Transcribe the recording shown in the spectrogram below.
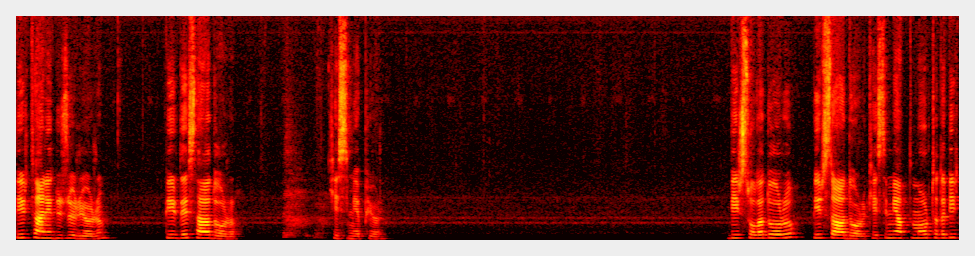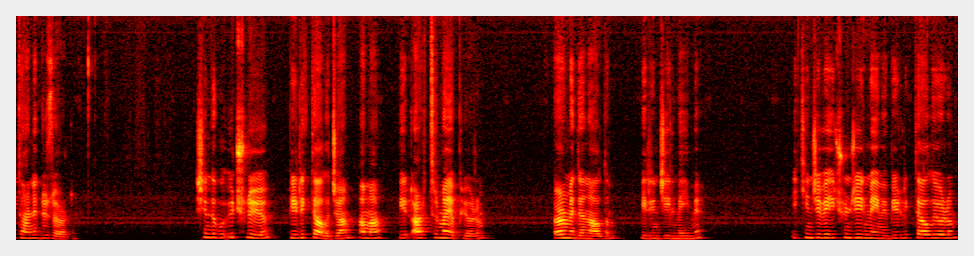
Bir tane düz örüyorum. Bir de sağa doğru kesim yapıyorum. bir sola doğru, bir sağa doğru kesim yaptım. Ortada bir tane düz ördüm. Şimdi bu üçlüyü birlikte alacağım ama bir arttırma yapıyorum. Örmeden aldım birinci ilmeğimi. İkinci ve üçüncü ilmeğimi birlikte alıyorum.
